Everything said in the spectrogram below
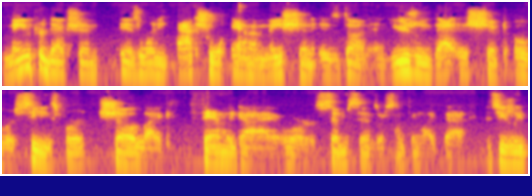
main production is where the actual animation is done. And usually that is shipped overseas for a show like Family Guy or Simpsons or something like that. It's usually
